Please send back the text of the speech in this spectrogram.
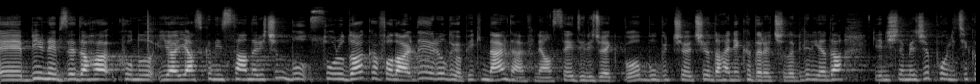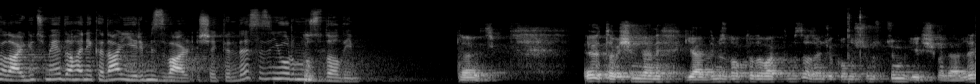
e, bir nebze daha konuya yaskın insanlar için bu soru da kafalarda yer alıyor. Peki nereden finanse edilecek bu? Bu bütçe açığı daha ne kadar açılabilir ya da genişlemeci politikalar gütmeye daha ne kadar yerimiz var şeklinde. Sizin yorumunuzu da alayım. Evet. Evet tabii şimdi hani geldiğimiz noktada baktığımızda az önce konuştuğumuz tüm gelişmelerle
